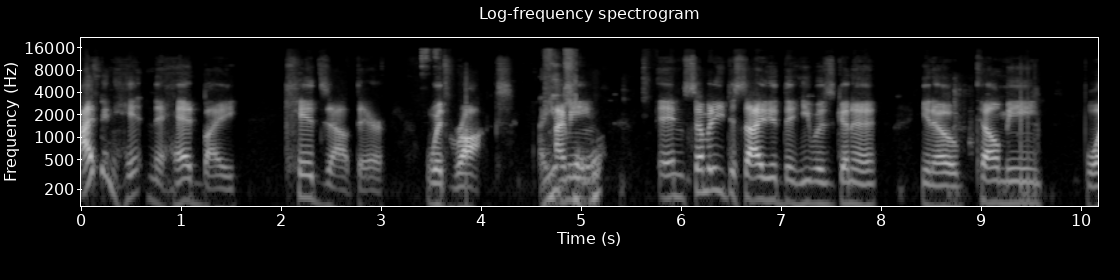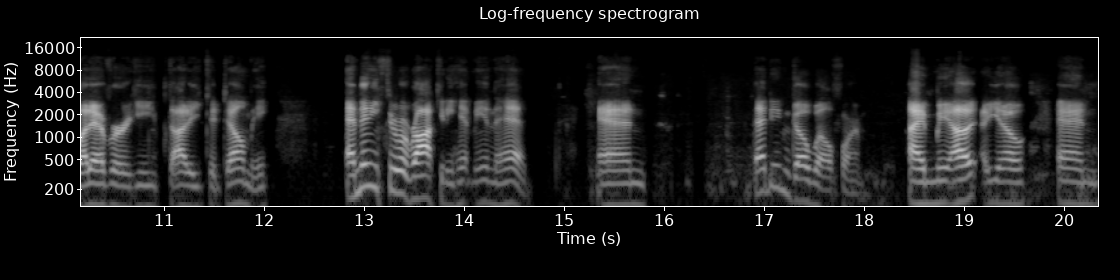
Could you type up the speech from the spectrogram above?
I've been hit in the head by kids out there with rocks. I kidding? mean, and somebody decided that he was gonna, you know, tell me whatever he thought he could tell me, and then he threw a rock and he hit me in the head, and that didn't go well for him. I mean, I, you know, and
